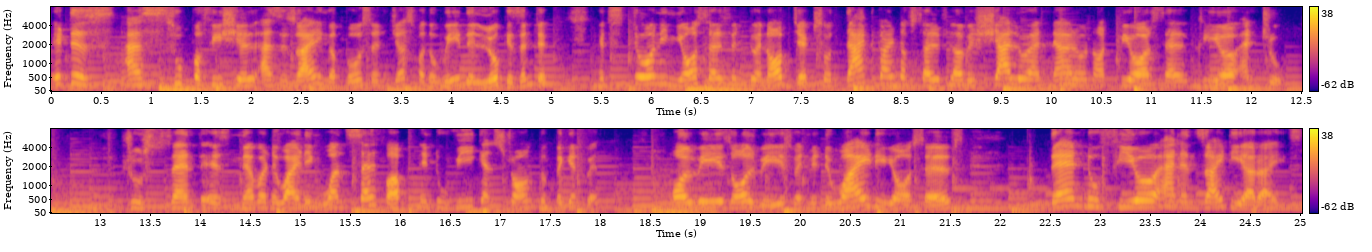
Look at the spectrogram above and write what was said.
it is as superficial as desiring a person just for the way they look, isn't it? It's turning yourself into an object, so that kind of self love is shallow and narrow, not pure, self clear, and true. True strength is never dividing oneself up into weak and strong to begin with. Always, always, when we divide yourselves, then do fear and anxiety arise.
